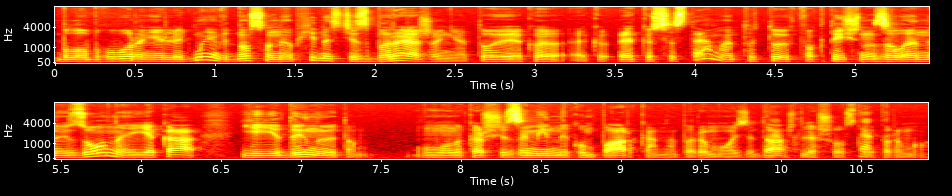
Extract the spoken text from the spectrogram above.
було обговорення людьми відносно необхідності збереження тої еко- еко- екосистеми, то- тої фактично зеленої зони, яка є єдиною там. Умовно кажучи, замінником парка на перемозі да, Так, для шостої так. перемоги.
